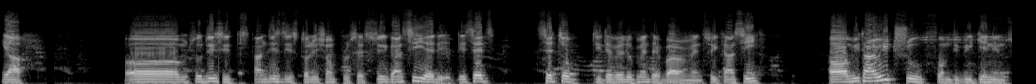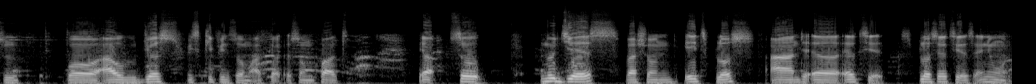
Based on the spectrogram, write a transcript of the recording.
Yeah um so this is and this is the installation process. So you can see here they, said set up the development environment. So you can see um you can read through from the beginning to but i will just be skipping some some part. Yeah so node.js version 8 plus and uh, lts plus lts anyone.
